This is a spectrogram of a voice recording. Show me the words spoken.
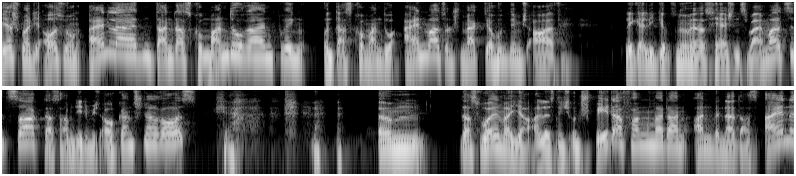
erstmal die Ausführung einleiten, dann das Kommando reinbringen und das Kommando einmal, sonst merkt der Hund nämlich, ah, Leckerli gibt es nur, wenn das Härchen zweimal Sitz sagt. Das haben die nämlich auch ganz schnell raus. Ja. ähm, das wollen wir ja alles nicht. Und später fangen wir dann an, wenn er das eine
